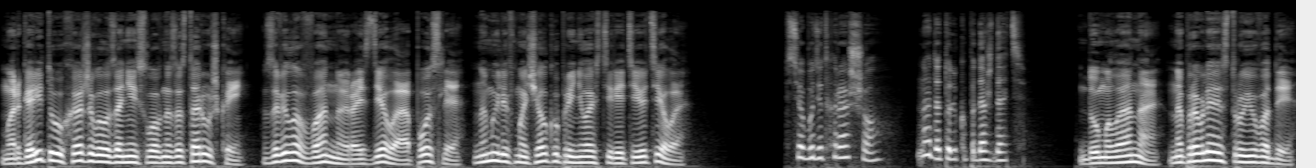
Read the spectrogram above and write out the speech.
Маргарита ухаживала за ней словно за старушкой, завела в ванную, раздела, а после, намылив мочалку, принялась тереть ее тело. Все будет хорошо. Надо только подождать. Думала она, направляя струю воды.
